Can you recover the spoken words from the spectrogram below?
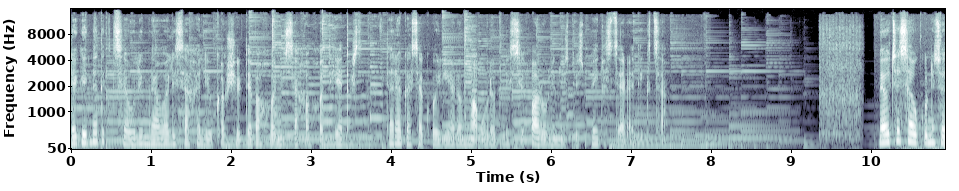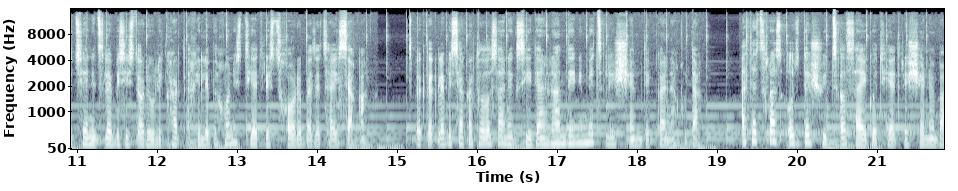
ლეგენდად ქცეული მრავალი სახელი უკავშირდება ხონის სახალხო თეატრს და რა გასაკვირია რომ მაყურებლის სიყვარული მისთვის ბედის წერად იქცა. მე-20 საუკუნის 20-იანი წლების ისტორიული ქარტახილები ხონის თეატრის ცხოვრებაზეც აისახა. სპექტაკლები საქართველოს ანექსიიდან რამდენიმე წლის შემდეგ განახლდა. 1927 წელს აიგო თეატრის შენობა,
